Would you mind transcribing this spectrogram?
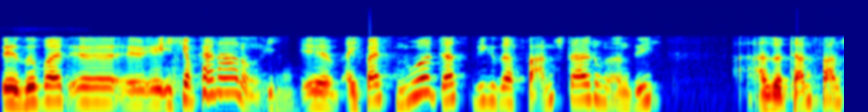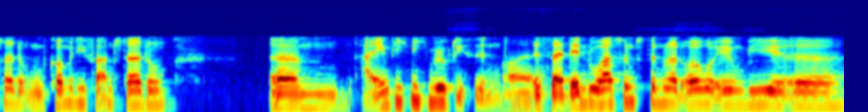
Nee, soweit, äh, ich habe keine Ahnung. Ich, äh, ich weiß nur, dass, wie gesagt, Veranstaltungen an sich, also Tanzveranstaltungen und Comedy-Veranstaltungen, ähm, eigentlich nicht möglich sind. Ah, ja. Es sei denn, du hast 1500 Euro irgendwie äh,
